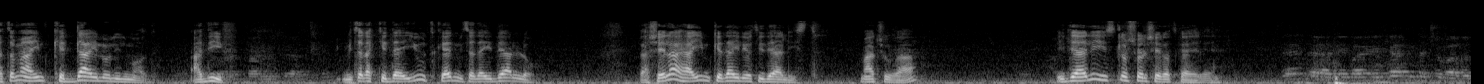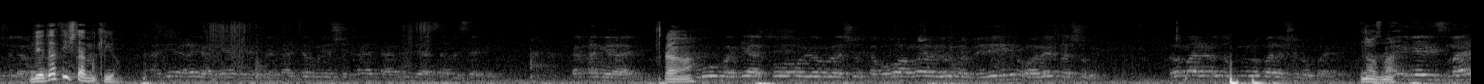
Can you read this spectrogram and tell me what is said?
אתה אומר, האם כדאי לו ללמוד? עדיף. מצד הכדאיות, כן, מצד האידאל לא. והשאלה היא, האם כדאי להיות אידיאליסט? מה התשובה? אידיאליסט לא שואל שאלות כאלה. אני ידעתי שאתה מכיר. למה? הוא מגיע כל יום לשוק, הוא אמר יום רביעי הוא הולך לשוק. לא מעניין אותו כלום, לא בא לשיעור בערב. נו, אז מה? אם יהיה לי זמן,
